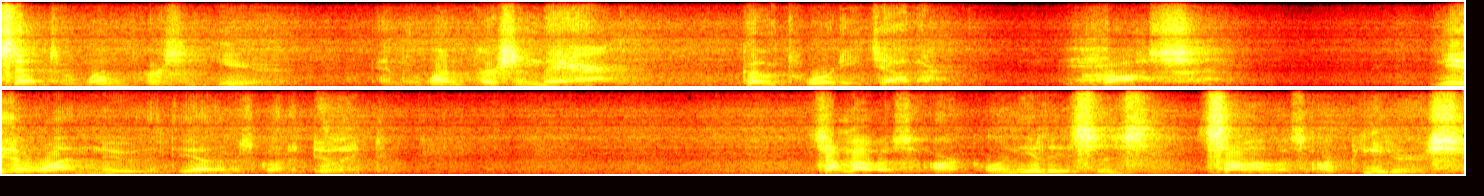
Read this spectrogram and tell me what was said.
said to one person here and to one person there, go toward each other and cross. Neither one knew that the other was going to do it. Some of us are Cornelius's, some of us are Peter's.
